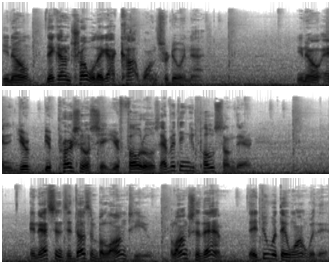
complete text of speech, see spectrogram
You know, they got in trouble. They got caught once for doing that. You know, and your your personal shit, your photos, everything you post on there. In essence, it doesn't belong to you. It belongs to them. They do what they want with it.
